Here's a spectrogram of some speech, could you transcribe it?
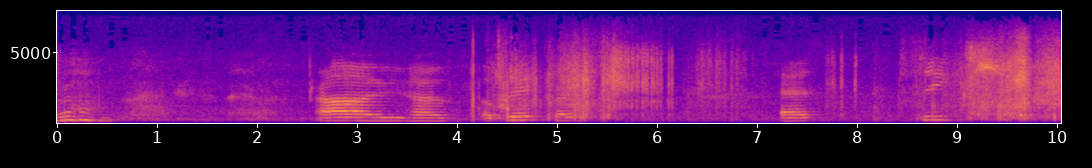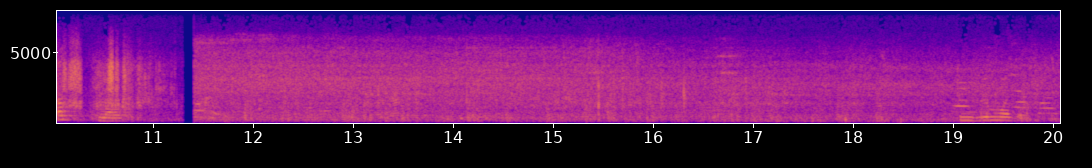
I have a big place at six o'clock. Even with it.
